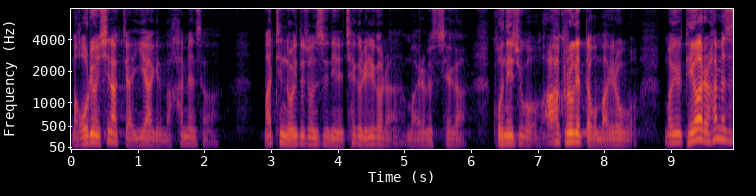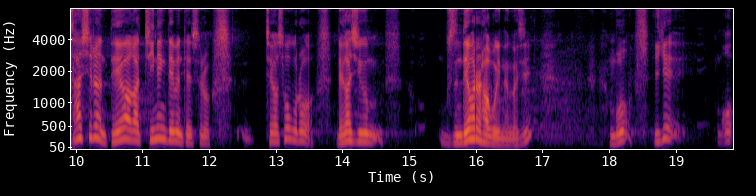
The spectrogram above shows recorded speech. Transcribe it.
막 어려운 신학자 이야기를 막 하면서 마틴 로이드 존슨이 책을 읽어라 막 이러면서 제가 권해주고 아 그러겠다고 막 이러고 막 대화를 하면서 사실은 대화가 진행되면 될수록 제가 속으로 내가 지금 무슨 대화를 하고 있는 거지? 뭐 이게 뭐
